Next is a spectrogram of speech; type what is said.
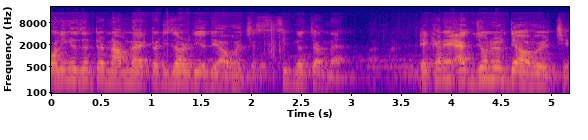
পলিং এজেন্টের নাম না একটা রেজাল্ট দিয়ে দেওয়া হয়েছে সিগনেচার নাই এখানে একজনের দেওয়া হয়েছে।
